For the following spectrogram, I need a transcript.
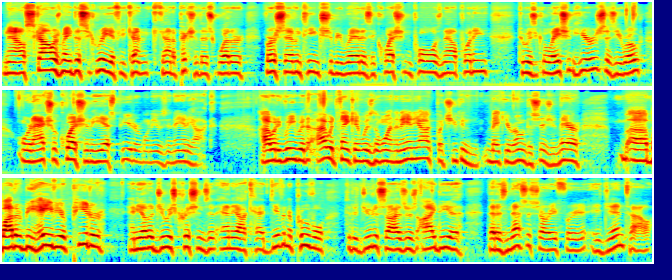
Now, scholars may disagree if you can kind of picture this, whether Verse 17 should be read as a question Paul is now putting to his Galatian hearers as he wrote, or an actual question he asked Peter when he was in Antioch. I would agree with, I would think it was the one in Antioch, but you can make your own decision there. Uh, by their behavior, Peter and the other Jewish Christians at Antioch had given approval to the Judaizers' idea that is necessary for a Gentile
